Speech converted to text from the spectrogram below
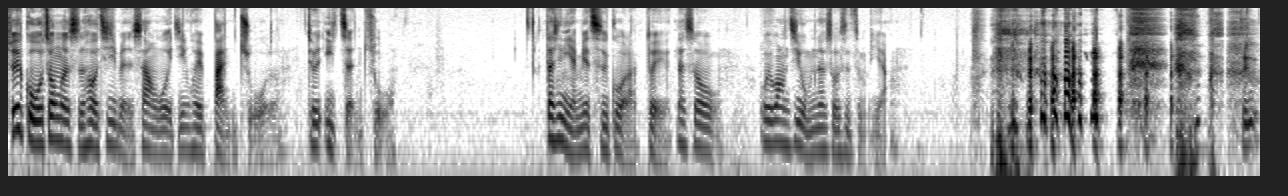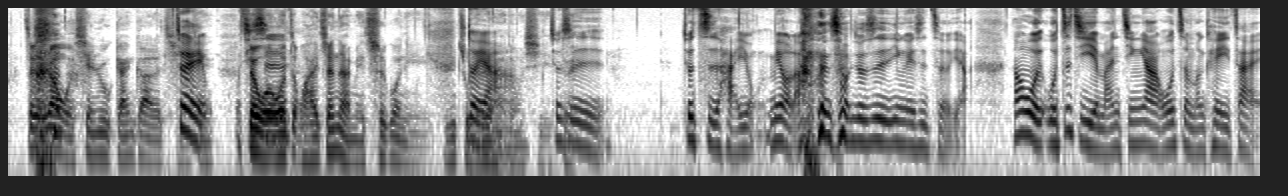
所以国中的时候，基本上我已经会半桌了，就一整桌。但是你还没有吃过啦，对，那时候我也忘记我们那时候是怎么样。这个这个让我陷入尴尬的情对，所以我我我还真的还没吃过你你煮的东西，就是就自嗨用没有啦。那时候就是因为是这样，然后我我自己也蛮惊讶，我怎么可以在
